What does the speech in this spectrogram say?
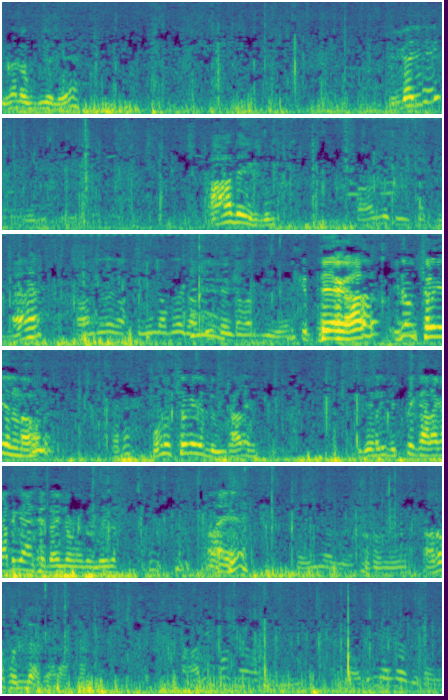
ਇਹਦਾ ਲੱਗਦੀ ਹਲੇ ਠੀਕ ਹੈ ਜੀ। ਆ ਦੇਖ ਵੀ ਕਰਦੀ। ਹੈ? ਕਿੱਥੇ ਹੈਗਾ? ਇਹਨੇ ਉੱਛਲ ਕੇ ਚੱਲਣਾ ਹੁਣ। ਹੁਣ ਉੱਛਲ ਕੇ ਚੱਲੂ ਸਾਲੇ। ਜੇ ਹਲੀ ਵਿੱਚ ਤੇ ਗਾਰਾ ਕੱਢ ਕੇ ਐ ਛੱਡਾਂ ਹੀ ਲਾਉਣਾ ਇਹਦਾ। ਆਏ। ਆ ਤਾਂ ਫੁੱਲ ਆ ਗਿਆ ਸਾਰੀ ਉਹਦੀ ਸਾਰੀ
